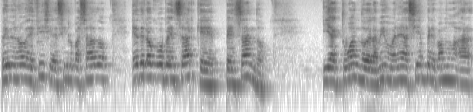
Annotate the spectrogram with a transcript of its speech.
premio Nobel de Física del siglo pasado, es de loco pensar que pensando y actuando de la misma manera siempre vamos a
